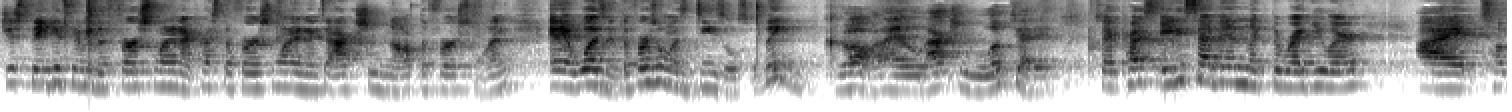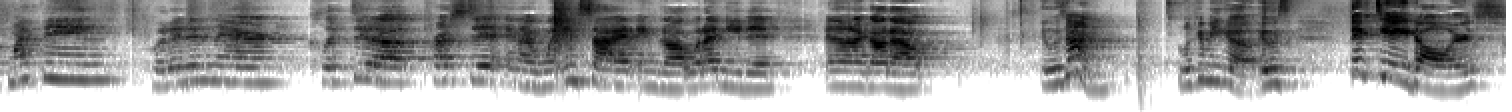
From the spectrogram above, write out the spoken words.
just think it's gonna be the first one and I press the first one and it's actually not the first one? And it wasn't. The first one was diesel. So thank God I actually looked at it. So I pressed 87, like the regular. I took my thing, put it in there, clicked it up, pressed it, and I went inside and got what I needed. And then when I got out, it was done. Look at me go. It was $58.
